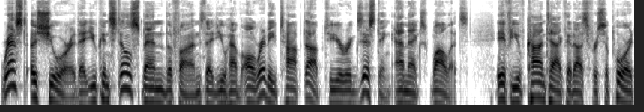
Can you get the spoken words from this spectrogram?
Rest assured that you can still spend the funds that you have already topped up to your existing Amex wallets. If you've contacted us for support,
